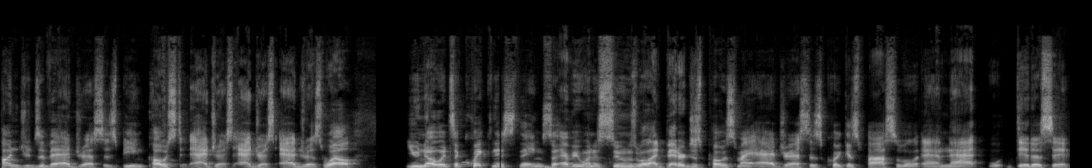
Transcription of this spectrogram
hundreds of addresses being posted. Address, address, address. Well, you know it's a quickness thing, so everyone assumes, well, I'd better just post my address as quick as possible, and that did us in.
